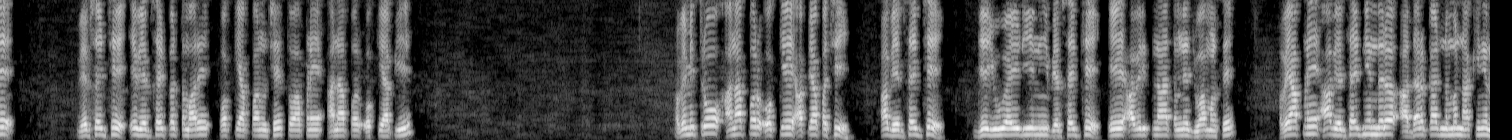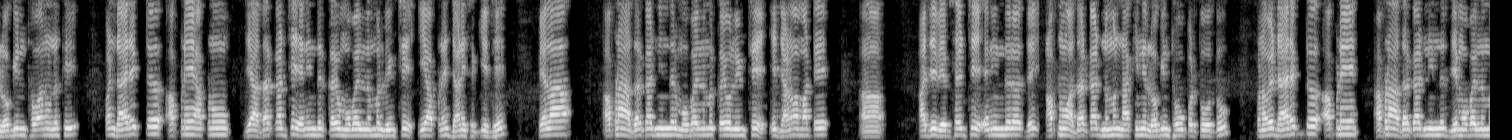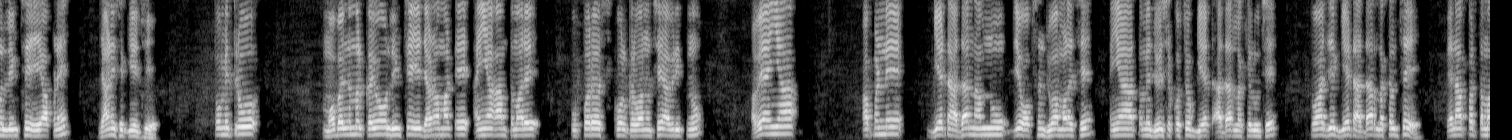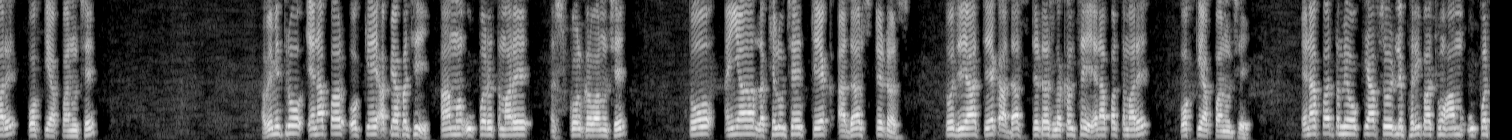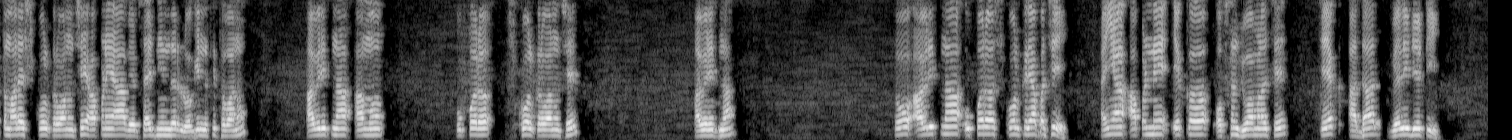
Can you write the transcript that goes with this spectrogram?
વેબસાઇટ છે, એ વેબસાઇટ પર તમારે ઓકે આપવાનું છે. તો આપણે આના પર ઓકે આપીએ. હવે મિત્રો, આના પર ઓકે આપ્યા પછી આ વેબસાઇટ છે, જે યુઆઈડીની વેબસાઇટ છે, એ આવી રીતના તમને જોવા મળશે. હવે આપણે આ વેબસાઇટની અંદર આધાર કાર્ડ નંબર નાખીને લોગિન થવાનું નથી, પણ ડાયરેક્ટ આપણે આપણું જે આધાર કાર્ડ છે, એની અંદર કયો મોબાઈલ નંબર લિંક છે, એ આપણે જાણી શકીએ છીએ. પહેલાં આપણા આધાર કાર્ડની અંદર મોબાઈલ નંબર કયો લિંક છે, એ જાણવા માટે આ જે વેબસાઇટ છે, એની અંદર જઈ આપણું આધાર કાર્ડ નંબર નાખીને લોગિન થવું પડતું હતું. પણ હવે ડાયરેક્ટ આપણે આપણા આધાર કાર્ડની અંદર જે મોબાઈલ નંબર લિંક છે, એ આપણે જાણી શકીએ છીએ. તો મિત્રો મોબાઈલ નંબર કયો લિંક છે, એ જાણવા માટે અહીંયા આમ તમારે ઉપર સ્કોલ કરવાનું છે આવી રીતનું. હવે અહીંયા આપણને ગેટ આધાર નામનું જે ઓપ્શન જોવા મળે છે, અહીંયા તમે જોઈ શકો છો ગેટ આધાર લખેલું છે. તો આ જે ગેટ આધાર લખેલ છે એના પર તમારે ઓકે આપવાનું છે. હવે મિત્રો, એના પર ઓકે આપ્યા પછી આમ ઉપર તમારે સ્ક્રોલ કરવાનું છે. તો અહીંયા લખેલું છે ચેક આધાર સ્ટેટસ. તો જે આ ચેક આધાર સ્ટેટસ લખેલ છે, એના પર તમારે ઓકે આપવાનું છે. એના પર તમે ઓકે આપશો એટલે ફરી પાછું આમ ઉપર તમારે સ્ક્રોલ કરવાનું છે. આપણે આ વેબસાઇટની અંદર લોગિન નથી થવાનું. આવી રીતના આમ ઉપર સ્ક્રોલ કરવાનું છે. આવી રીતના. તો આવી રીતના ઉપર સ્ક્રોલ કર્યા પછી અહીંયા આપણને એક ઓપ્શન જોવા મળે છે. Check Aadhaar validity.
